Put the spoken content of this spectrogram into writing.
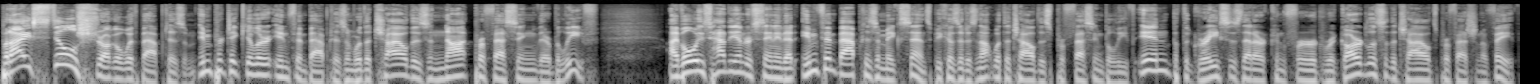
But I still struggle with baptism, in particular infant baptism, where the child is not professing their belief. I've always had the understanding that infant baptism makes sense because it is not what the child is professing belief in, but the graces that are conferred regardless of the child's profession of faith.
